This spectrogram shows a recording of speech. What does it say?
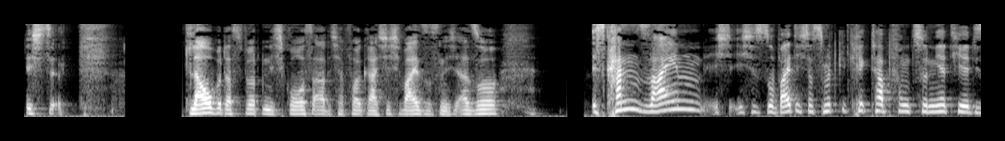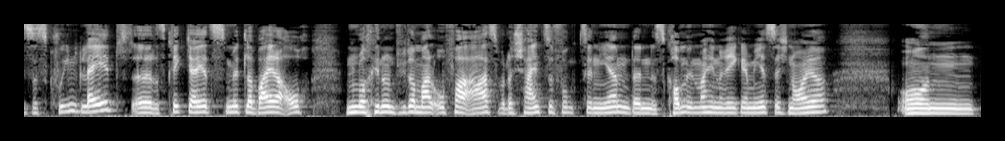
ich glaube, das wird nicht großartig erfolgreich. Ich weiß es nicht. Also, es kann sein, ich, ich, soweit ich das mitgekriegt habe, funktioniert hier dieses Screenblade. Äh, das kriegt ja jetzt mittlerweile auch nur noch hin und wieder mal OVAs, aber das scheint zu funktionieren, denn es kommen immerhin regelmäßig neue. Und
